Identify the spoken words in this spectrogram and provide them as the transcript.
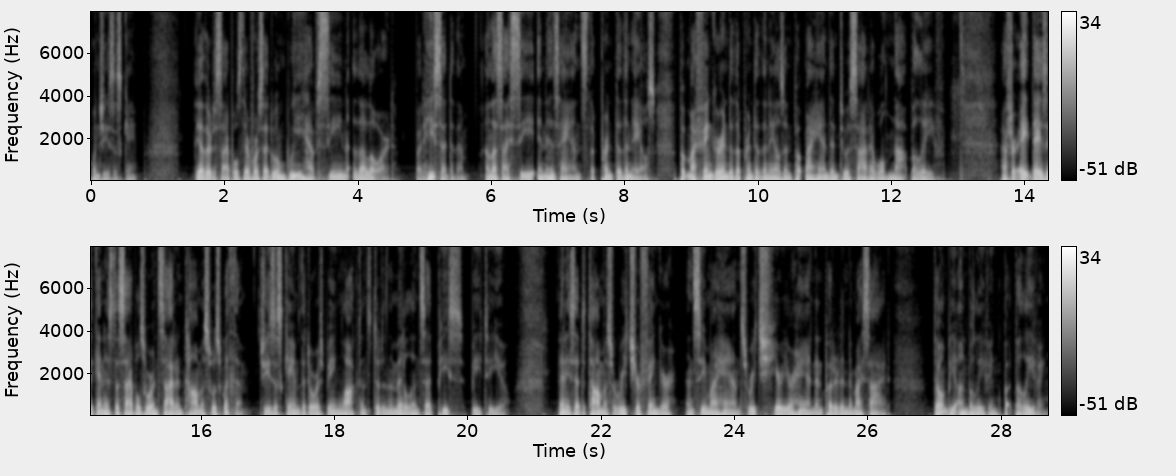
when Jesus came. The other disciples therefore said to him, We have seen the Lord. But he said to them, Unless I see in his hands the print of the nails, put my finger into the print of the nails, and put my hand into his side, I will not believe. After eight days again his disciples were inside, and Thomas was with them. Jesus came, the doors being locked, and stood in the middle, and said, Peace be to you. Then he said to Thomas, Reach your finger and see my hands. Reach here your hand and put it into my side. Don't be unbelieving, but believing.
